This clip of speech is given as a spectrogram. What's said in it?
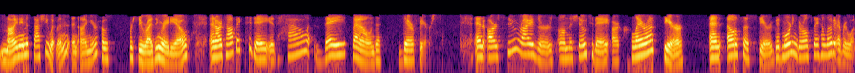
My name is Sashi Whitman, and I'm your host for Sue Rising Radio. And our topic today is how they found their fierce. And our Sue Risers on the show today are Clara Steer and Elsa Steer. Good morning, girls. Say hello to everyone.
